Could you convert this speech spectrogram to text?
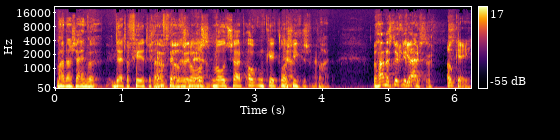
Maar dan zijn we 30, 40 Zijn jaar verder... verder, zoals ja. Mozart ook een keer klassiek Ja. is verklaard. We gaan een stukje Ja. luisteren. Oké.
